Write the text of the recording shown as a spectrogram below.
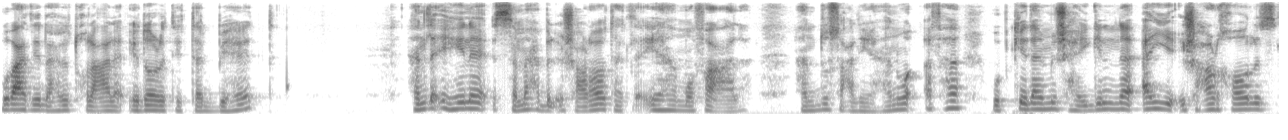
وبعدين هندخل على إدارة التنبيهات. هنلاقي هنا السماح بالإشعارات هتلاقيها مفعلة. هندوس عليها هنوقفها وبكده مش هيجيلنا أي إشعار خالص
